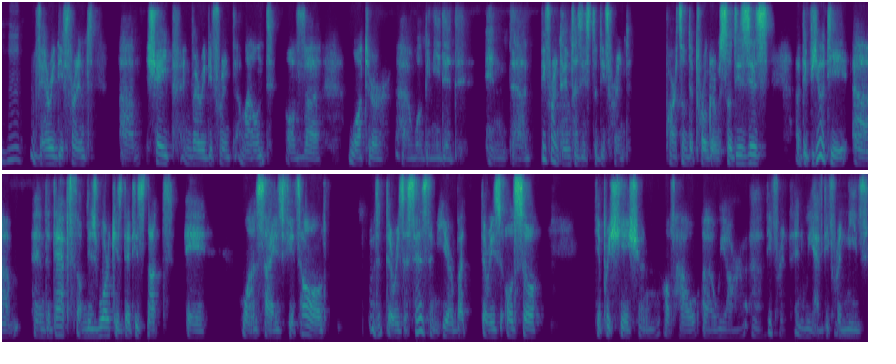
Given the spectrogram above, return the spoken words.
mm-hmm. very different um, shape and very different amount of uh, water uh, will be needed and uh, different emphasis to different parts of the program. So this is uh, the beauty um, and the depth of this work is that it's not a one size fits all. There is a system here, but there is also the appreciation of how uh, we are uh, different and we have different needs.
